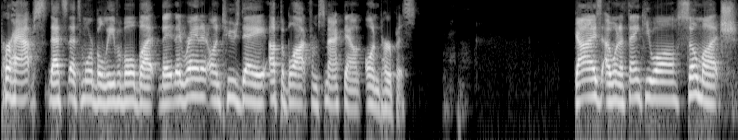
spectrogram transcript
Perhaps that's that's more believable, but they, they ran it on Tuesday up the block from SmackDown on purpose. Guys, I want to thank you all so much.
